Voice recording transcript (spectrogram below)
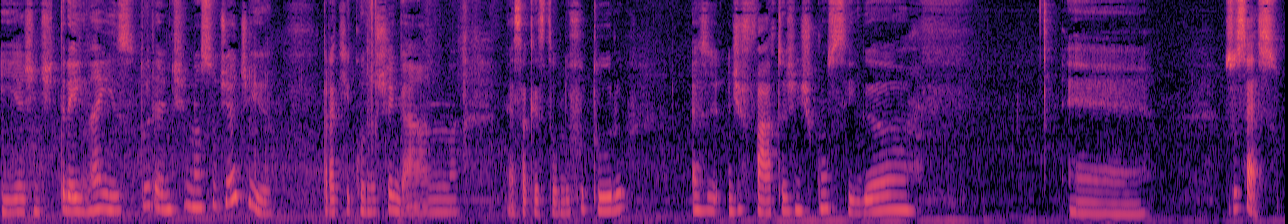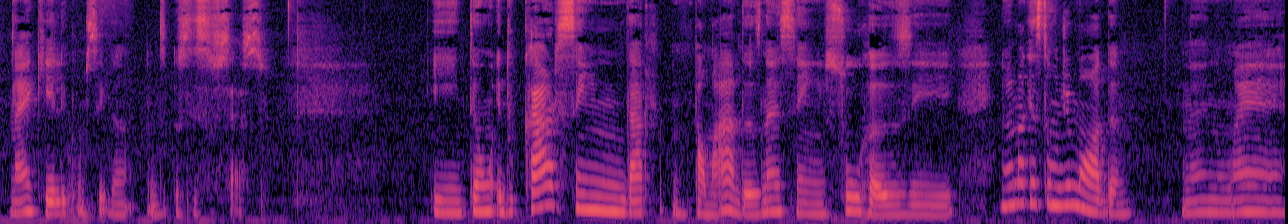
e a gente treina isso durante o nosso dia a dia para que quando chegar nessa questão do futuro, de fato a gente consiga é, sucesso, né? Que ele consiga esse sucesso. E então educar sem dar palmadas, né? Sem surras e não é uma questão de moda, né? Não é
